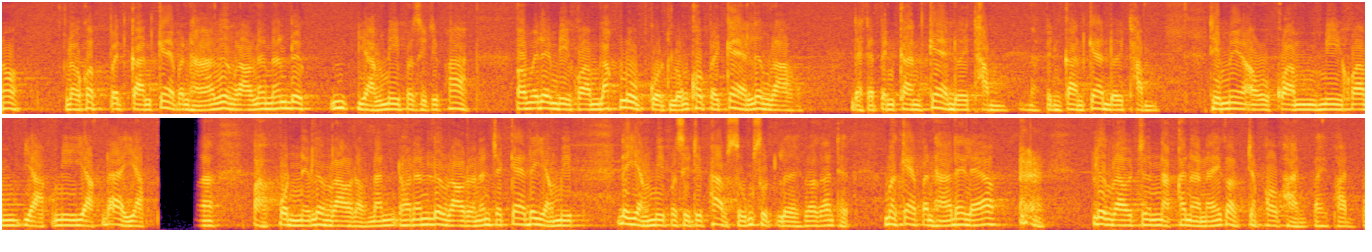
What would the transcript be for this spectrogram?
นอก เราก็เป็นการแก้ปัญหาเรื่องราวนั้นๆด้วยอย่างมีประสิทธิภาพ เพราไม่ได้มีความรักลภโกรธหลงเข้าไปแก้เรื่องราวแต่แต่เป็นการแก้โดยธรรมนะเป็นการแก้โดยธรรมที่ไม่เอาความมีความอยากมีอยากได้อยากมาปะปนในเรื่องราวเหล่านั้น เพราะนั้นเรื่องราวเหล่านั้นจะแก้ได้อย่างมีได้อย่างมีประสิทธิภาพสูงสุดเลยเพราะงั้นเถอะเมื่อแก้ปัญหาได้แล้ว เรื่องราวจะหนักขนาดไหนก็จะพอผ่านไปผ่านไป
